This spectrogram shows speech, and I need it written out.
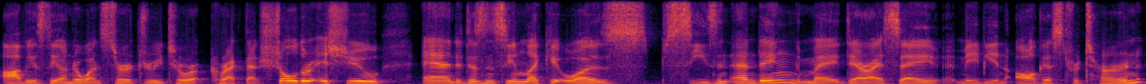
obviously underwent surgery to correct that shoulder issue, and it doesn't seem like it was season ending. May, dare I say, maybe an August return.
